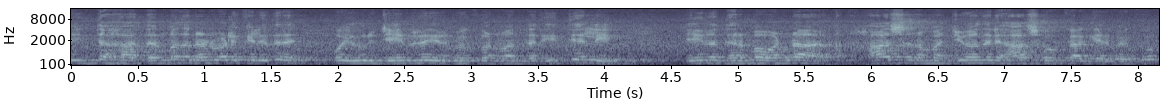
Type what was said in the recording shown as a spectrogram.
ಇಂತಹ ಧರ್ಮದ ನಡವಳಿಕೆಯಲ್ಲಿದ್ದರೆ, ಓ, ಇವರು ಜೈನರೇ ಇರಬೇಕು ಅನ್ನುವಂಥ ರೀತಿಯಲ್ಲಿ ಏನು ಧರ್ಮವನ್ನು ಹಾಸು, ನಮ್ಮ ಜೀವನದಲ್ಲಿ ಹಾಸುಹೋಕ್ಕಾಗಿರಬೇಕು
